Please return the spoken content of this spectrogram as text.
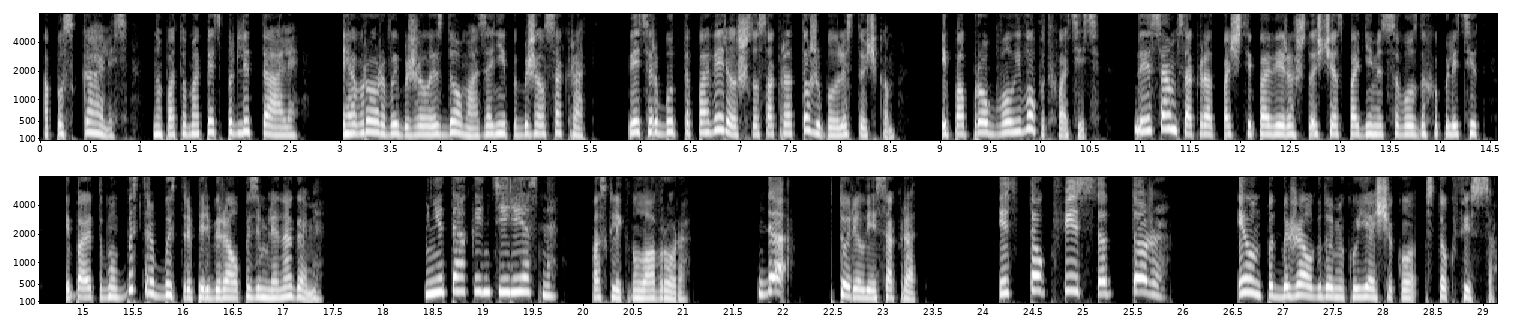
опускались, но потом опять подлетали, и Аврора выбежала из дома, а за ней побежал Сократ. Ветер будто поверил, что Сократ тоже был листочком, и попробовал его подхватить. Да и сам Сократ почти поверил, что сейчас поднимется в воздух и полетит, и поэтому быстро-быстро перебирал по земле ногами. «Мне так интересно!» — воскликнула Аврора. «Да!» — вторил ей Сократ. «И Стокфисса тоже!» И он подбежал к домику-ящику Стокфисса.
